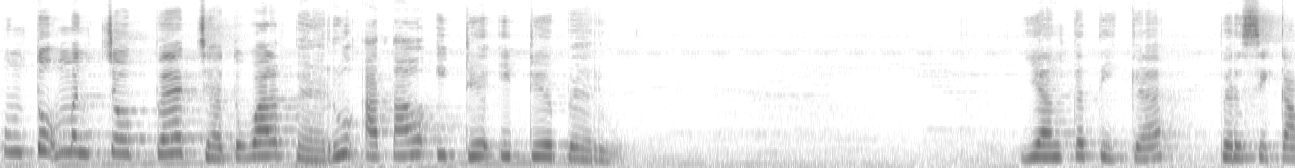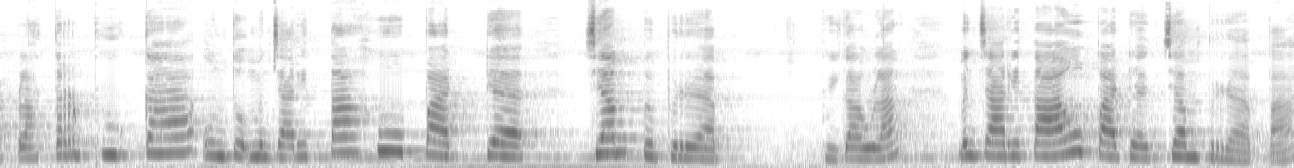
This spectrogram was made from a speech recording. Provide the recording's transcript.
untuk mencoba jadwal baru atau ide-ide baru. Yang ketiga, bersikaplah terbuka untuk mencari tahu pada jam beberapa Bika ulang mencari tahu pada jam berapa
